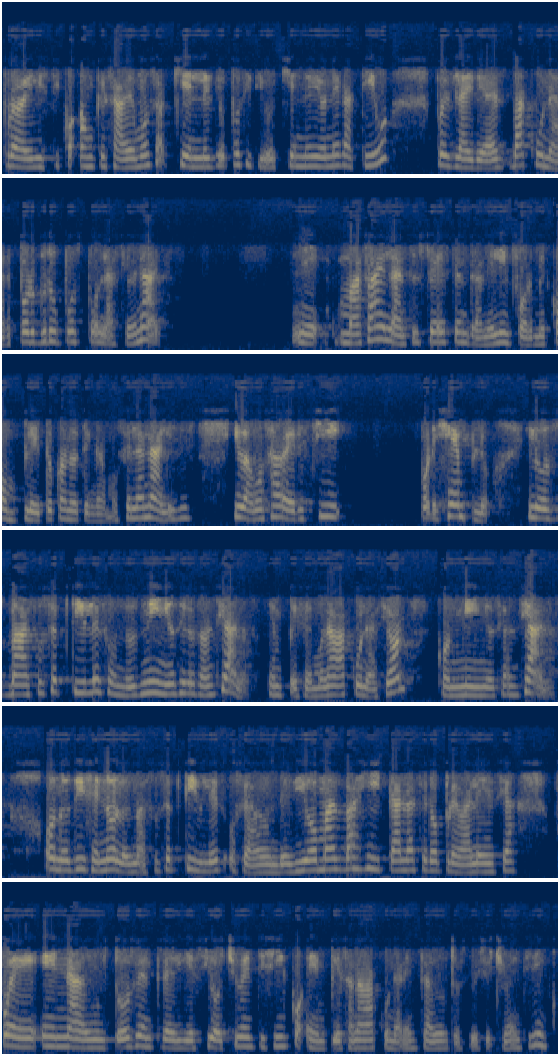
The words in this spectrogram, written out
probabilístico, aunque sabemos a quién le dio positivo y quién le dio negativo, pues la idea es vacunar por grupos poblacionales. Eh, más adelante ustedes tendrán el informe completo cuando tengamos el análisis y vamos a ver si por ejemplo, los más susceptibles son los niños y los ancianos. Empecemos la vacunación con niños y ancianos. O nos dicen, no, los más susceptibles, o sea, donde dio más bajita la seroprevalencia fue en adultos entre 18 y 25, empiezan a vacunar entre adultos 18 y 25.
